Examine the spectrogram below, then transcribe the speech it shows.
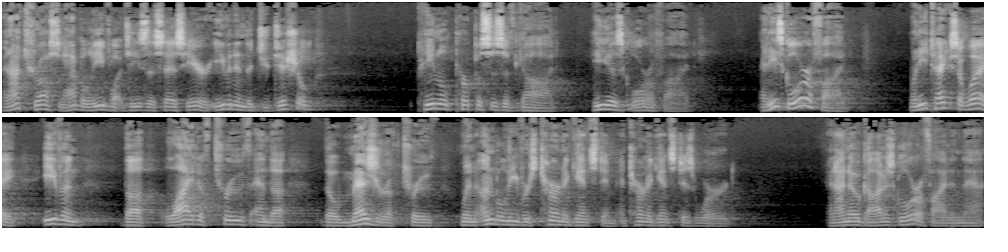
And I trust and I believe what Jesus says here, even in the judicial, penal purposes of God, He is glorified. And He's glorified when He takes away even the light of truth and the, the measure of truth when unbelievers turn against Him and turn against His Word. And I know God is glorified in that.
